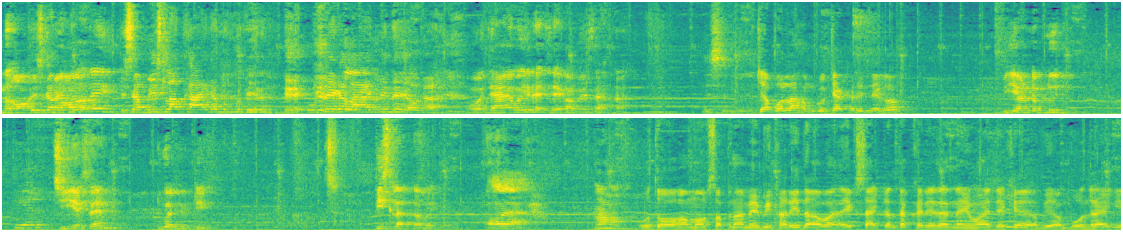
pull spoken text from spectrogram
नौ इसका मैं नौ लोन नहीं। इसका बीस लाख का आएगा तुमको फिर उठने का लायक भी नहीं होगा। वो जाए वही रह जाएगा पैसा। इसलिए। क्या बोला हमको क्या खरीदने को? BMW G S M twelve fifty तीस लाख का बाइक वो तो हम सपना में भी खरीदा हुआ एक साइकिल तक खरीदा नहीं हुआ है देखे अभी हम बोल रहा है कि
